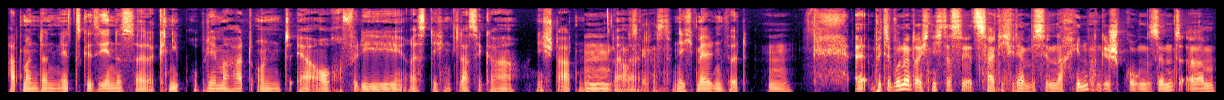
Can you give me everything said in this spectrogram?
hat man dann jetzt gesehen, dass er Knieprobleme hat und er auch für die restlichen Klassiker nicht starten, Mhm, äh, nicht melden wird. Hm. Äh, bitte wundert euch nicht, dass wir jetzt zeitlich wieder ein bisschen nach hinten gesprungen sind. Ähm,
